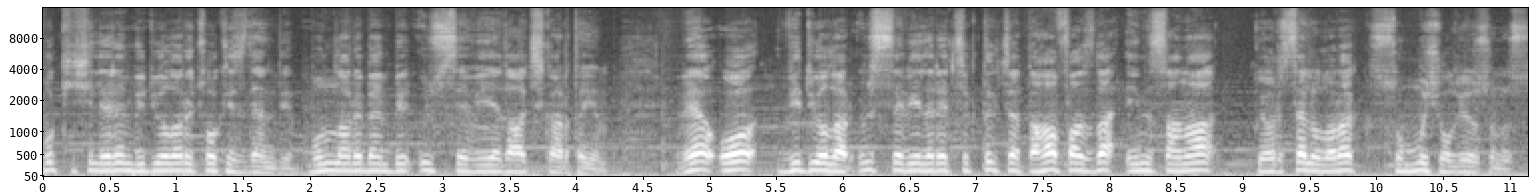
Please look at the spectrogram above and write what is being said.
bu kişilerin videoları çok izlendi. Bunları ben bir üst seviye daha çıkartayım. Ve o videolar üst seviyelere çıktıkça daha fazla insana görsel olarak sunmuş oluyorsunuz.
